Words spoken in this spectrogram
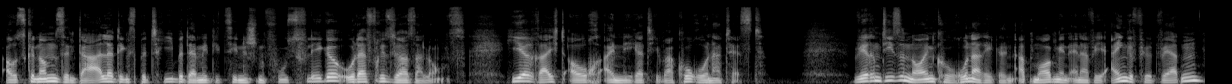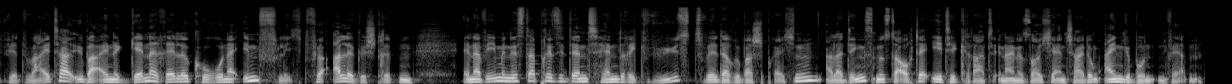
Ausgenommen sind da allerdings Betriebe der medizinischen Fußpflege oder Friseursalons. Hier reicht auch ein negativer Corona-Test. Während diese neuen Corona-Regeln ab morgen in NRW eingeführt werden, wird weiter über eine generelle Corona-Impfpflicht für alle gestritten. NRW-Ministerpräsident Hendrik Wüst will darüber sprechen, allerdings müsste auch der Ethikrat in eine solche Entscheidung eingebunden werden.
